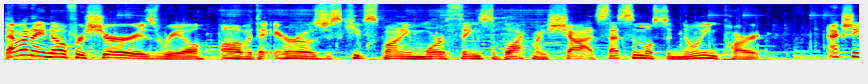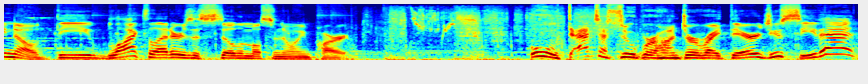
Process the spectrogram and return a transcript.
That one I know for sure is real. Oh, but the arrows just keep spawning more things to block my shots. That's the most annoying part. Actually, no, the blocked letters is still the most annoying part. Ooh, that's a super hunter right there. Did you see that?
